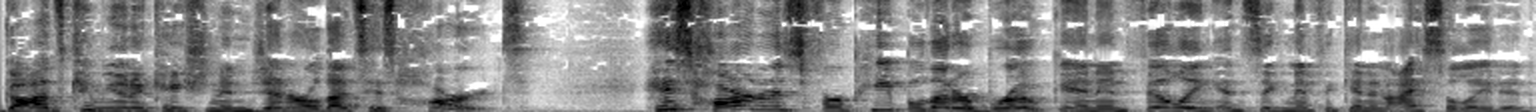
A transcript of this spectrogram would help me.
God's communication in general, that's his heart. His heart is for people that are broken and feeling insignificant and isolated.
